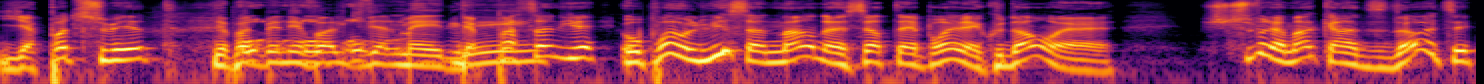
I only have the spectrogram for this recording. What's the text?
il n'y a pas de suite. Il y a pas de bénévoles qui viennent m'aider. Il n'y a personne qui vient. Au point où lui se demande à un certain point, ben, coudonc, euh, je suis vraiment candidat, tu sais.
